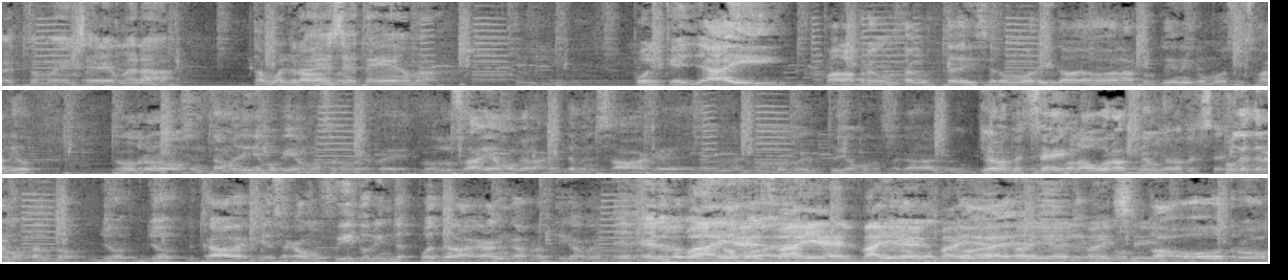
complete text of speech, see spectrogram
Esto me dice que, mira, ¿te estamos grabando. ese tema? Porque ya ahí, para la pregunta que ustedes hicieron ahorita de, de la rutina y cómo eso salió, nosotros no nos sentamos y dijimos que íbamos a hacer un EP. Nosotros sabíamos que la gente pensaba que en algún momento íbamos a sacar algo Yo lo en- pensé. en colaboración. Yo lo pensé. Porque tenemos tanto, yo, yo, cada vez que yo sacaba un featuring después de la ganga prácticamente. Él yo le va y montaba él a va y él va y Yo lo él monto a otro.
